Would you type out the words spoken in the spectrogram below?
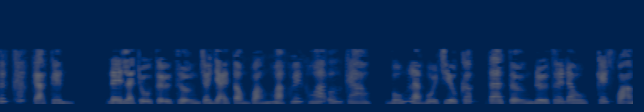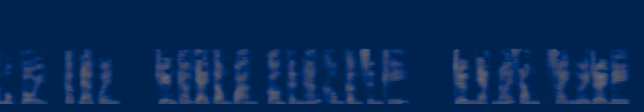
tức khắc cả kinh. Đây là chủ tử thưởng cho giải tổng quản hoạt huyết hóa ứ cao, vốn là buổi chiều cấp, ta tưởng đưa tới đâu, kết quả một vội, cấp đã quên. Chuyển cáo giải tổng quản, còn thịnh hắn không cần sinh khí. Trường nhạc nói xong, xoay người rời đi.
